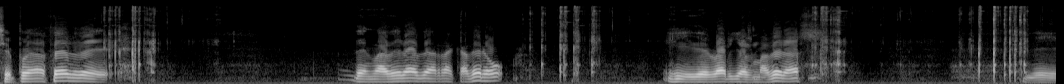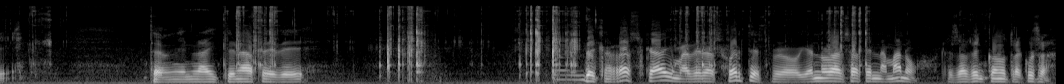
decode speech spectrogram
Se puede hacer de, de madera de arracadero y de varias maderas. también hay quien hace de, de carrasca y maderas fuertes, pero ya no las hacen a mano, las hacen con otra cosa.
